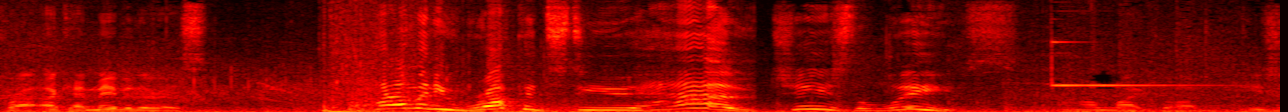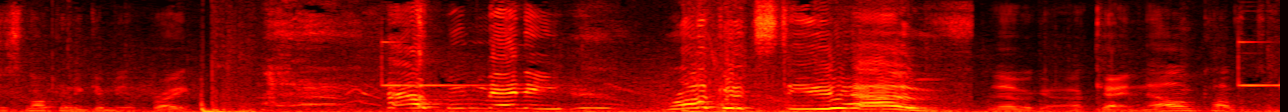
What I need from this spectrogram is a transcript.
crap. Okay, maybe there is. How many rockets do you have? Jeez Louise. Oh my god. He's just not gonna give me a break. How many rockets do you have? There we go. Okay, now I'm comfortable.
